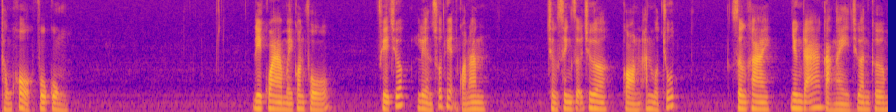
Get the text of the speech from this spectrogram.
Thống khổ vô cùng. Đi qua mấy con phố, Phía trước liền xuất hiện quán ăn. Trường sinh giữa trưa còn ăn một chút. Dương Khai nhưng đã cả ngày chưa ăn cơm.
